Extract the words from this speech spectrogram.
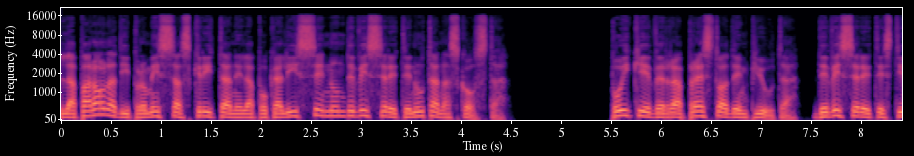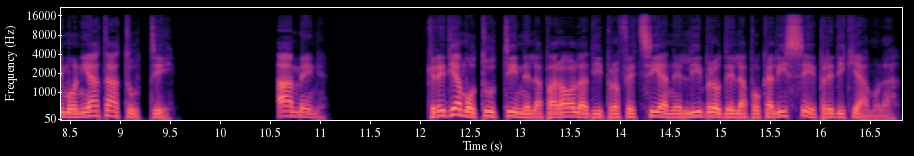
La parola di promessa scritta nell'Apocalisse non deve essere tenuta nascosta. Poiché verrà presto adempiuta, deve essere testimoniata a tutti. Amen. Crediamo tutti nella parola di profezia nel libro dell'Apocalisse e predichiamola.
